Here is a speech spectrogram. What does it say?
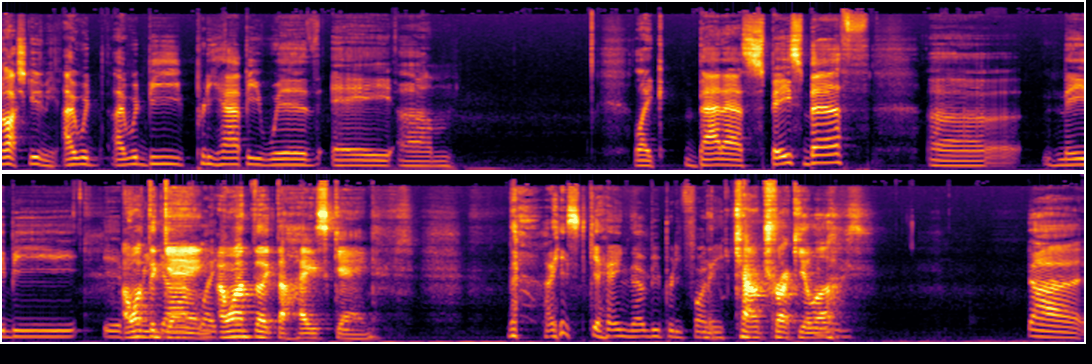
oh, excuse me. I would I would be pretty happy with a um like badass space Beth. Uh, maybe if I want the got, gang. like I want the, like the heist gang. The heist gang. That would be pretty funny. Count Trucula. Uh,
